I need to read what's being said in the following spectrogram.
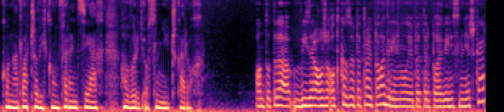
ako na tlačových konferenciách hovoriť o slniečkaroch. On to teda vyzeralo, že odkazuje Petrovi Pellegrini. Je Peter Pellegrini slniečkar?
